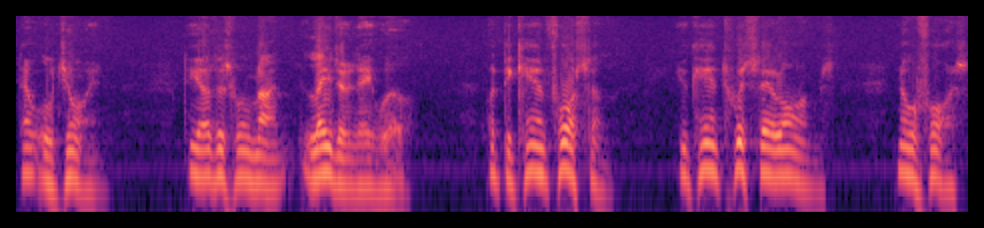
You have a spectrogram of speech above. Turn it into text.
that will join. The others will not. Later they will. But they can't force them. You can't twist their arms. No force,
